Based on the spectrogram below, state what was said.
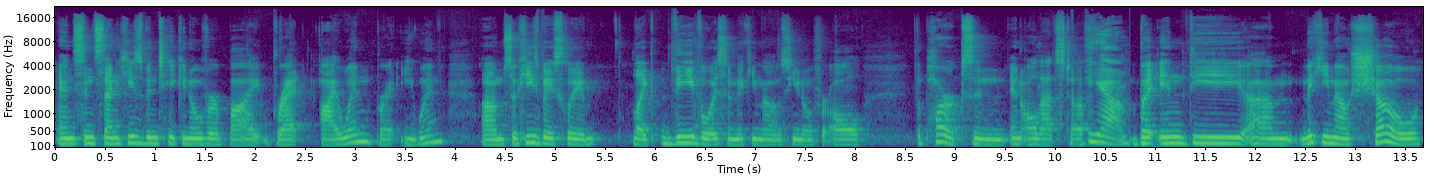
And since then, he's been taken over by Bret Iwan. Bret Iwan. Um, so he's basically like the voice of Mickey Mouse, you know, for all the parks and, and all that stuff. Yeah. But in the um, Mickey Mouse show,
